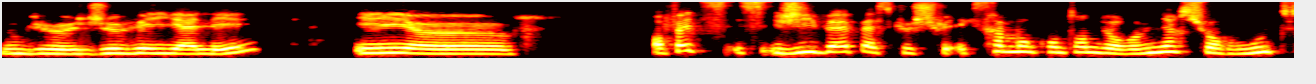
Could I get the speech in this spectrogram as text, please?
Donc, je, vais y aller. Et euh, en fait, j'y vais parce que je suis extrêmement contente de revenir sur route.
